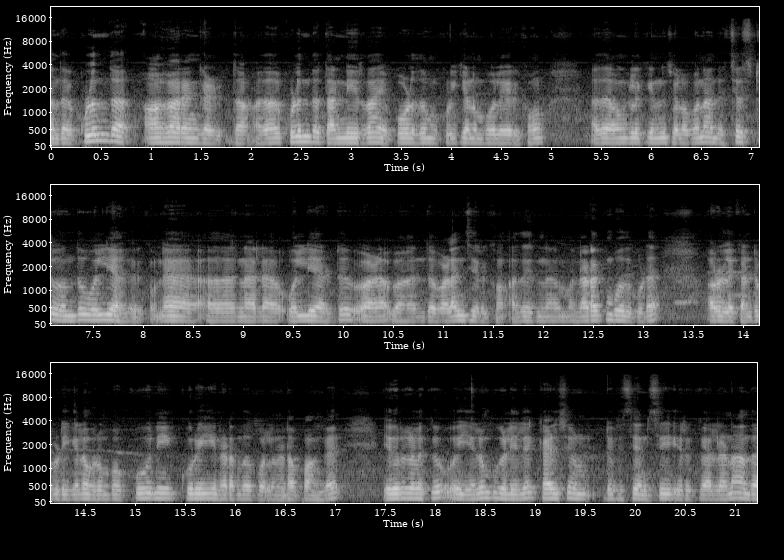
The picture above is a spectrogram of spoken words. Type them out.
அந்த குளிர்ந்த ஆகாரங்கள் தான். அதாவது குளிர்ந்த தண்ணீர் தான் எப்பொழுதும் குடிக்கணும் போல இருக்கும். அது அவங்களுக்கு இன்னும் சொல்ல போனால் அந்த செஸ்ட்டு வந்து ஒல்லியாக இருக்கும். அதனால் ஒல்லியாட்டு வள இந்த வளைஞ்சு இருக்கும். அது நம்ம நடக்கும்போது கூட அவர்களை கண்டுபிடிக்கலாம். ரொம்ப கூனி குறுகி நடந்தது போல் நடப்பாங்க. இவர்களுக்கு எலும்புகளிலே கால்சியம் டெஃபிஷியன்சி இருக்குது இல்லைன்னா அந்த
